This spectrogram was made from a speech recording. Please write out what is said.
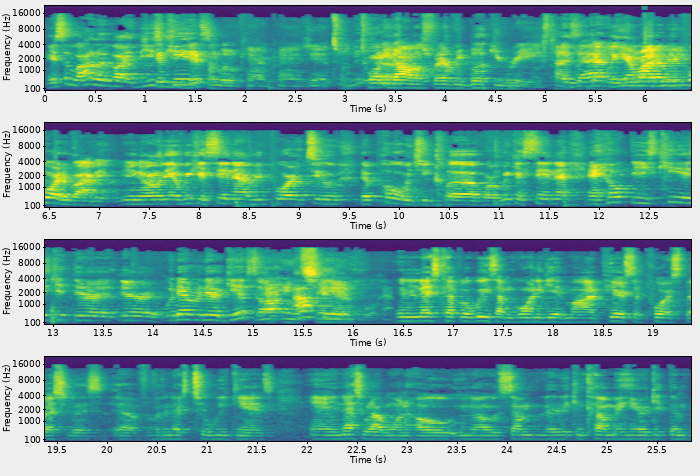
It's a lot of like these kids. different little campaigns. Yeah, twenty dollars for every book you read. Type Exactly, of thing, and write a report about it. You know, then we can send that report to the poetry club, or we can send that and help these kids get their their whatever their gifts are out there. In the next couple of weeks, I'm going to get my peer support specialist uh, for the next two weekends, and that's what I want to hold. You know, some that they can come in here and get them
